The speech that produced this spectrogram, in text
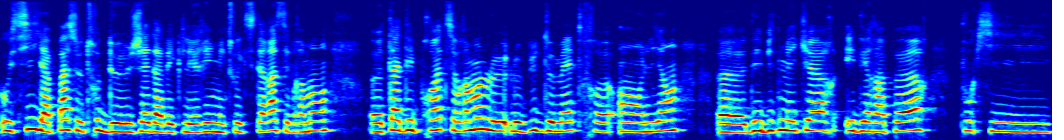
aussi, il n'y a pas ce truc de j'aide avec les rimes et tout, etc. C'est vraiment, tu as des prods, c'est vraiment le, le, but de mettre en lien euh, des beatmakers et des rappeurs pour qu'ils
